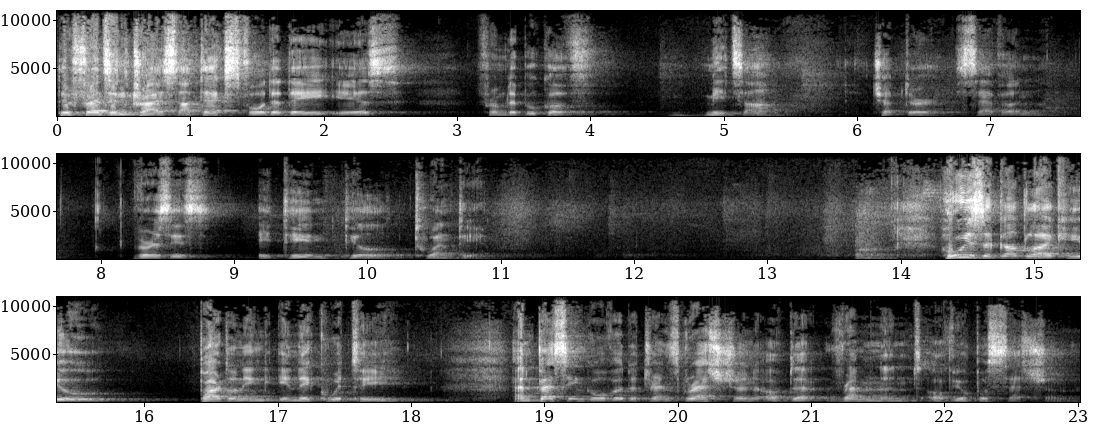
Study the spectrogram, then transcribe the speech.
Dear friends in Christ, our text for the day is from the book of Micah, chapter 7, verses 18 till 20. Who is a God like you, pardoning iniquity and passing over the transgression of the remnant of your possession?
